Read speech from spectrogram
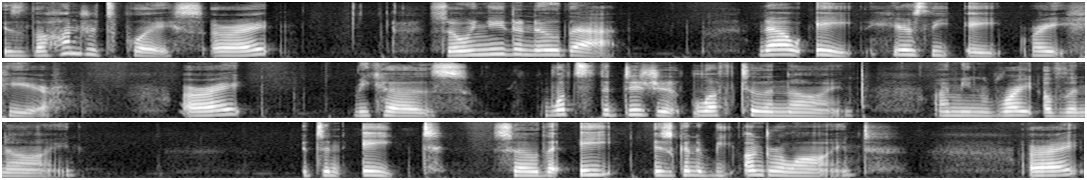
is the hundreds place, all right? So we need to know that. Now 8. Here's the 8 right here. All right? Because what's the digit left to the 9? I mean right of the 9. It's an 8. So the 8 is going to be underlined. Alright?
